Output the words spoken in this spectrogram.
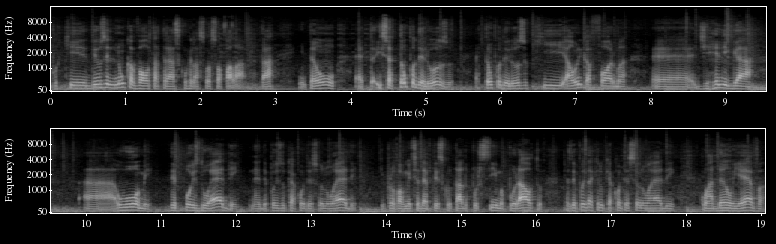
porque Deus ele nunca volta atrás com relação à sua palavra, tá? Então, é, isso é tão poderoso, é tão poderoso que a única forma é, de religar ah, o homem depois do Éden, né, depois do que aconteceu no Éden, que provavelmente você deve ter escutado por cima, por alto, mas depois daquilo que aconteceu no Éden com Adão e Eva,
